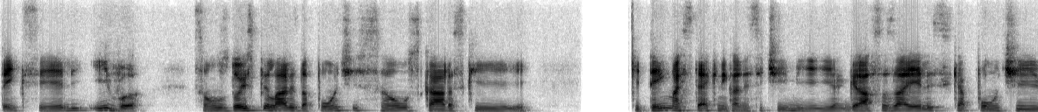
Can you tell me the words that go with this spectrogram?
tem que ser ele e Ivan. São os dois pilares da ponte, são os caras que que tem mais técnica nesse time e é graças a eles que a ponte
